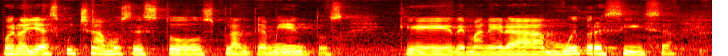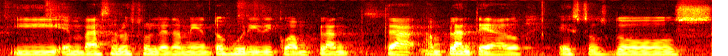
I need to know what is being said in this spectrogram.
Bueno, ya escuchamos estos planteamientos que de manera muy precisa y en base a nuestro ordenamiento jurídico han, han planteado estos dos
